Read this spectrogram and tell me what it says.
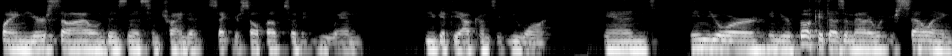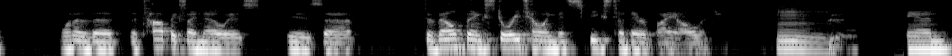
playing your style and business and trying to set yourself up so that you win you get the outcomes that you want. And in your in your book it doesn't matter what you're selling. One of the the topics i know is is uh, developing storytelling that speaks to their biology. Mm. and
